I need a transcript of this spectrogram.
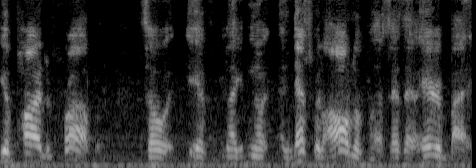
you're part of the problem. So if like you know, and that's with all of us, that's everybody.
